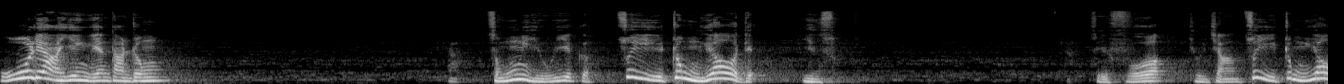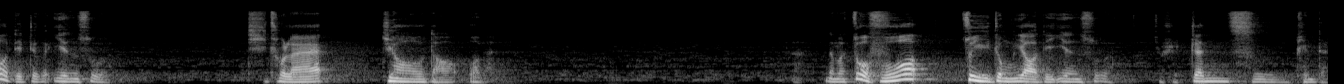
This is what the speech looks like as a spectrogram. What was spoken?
无量因缘当中。啊总有一个最重要的因素，所以佛就将最重要的这个因素提出来教导我们。那么做佛最重要的因素就是真慈平等，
